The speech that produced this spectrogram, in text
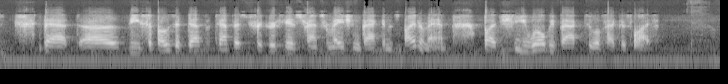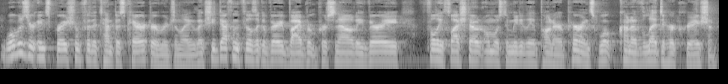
That uh, the supposed death of Tempest triggered his transformation back into Spider-Man, but she will be back to affect his life. What was your inspiration for the Tempest character originally? Like, she definitely feels like a very vibrant personality, very fully fleshed out almost immediately upon her appearance. What kind of led to her creation?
